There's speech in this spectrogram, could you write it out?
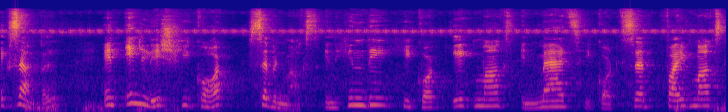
Example, in English he got 7 marks, in Hindi he got 8 marks, in maths he got 5 marks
